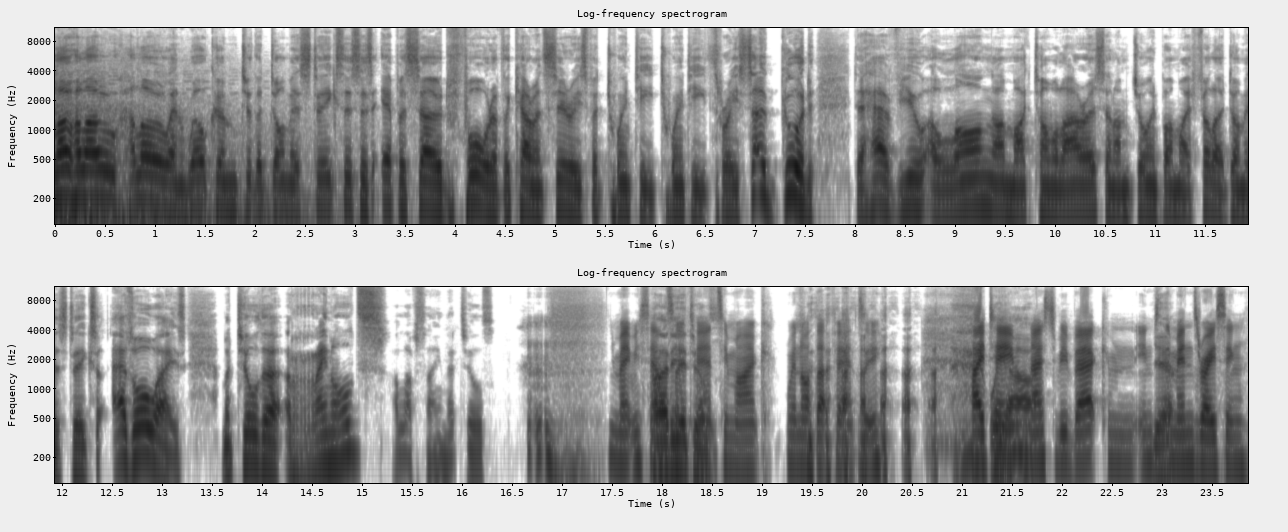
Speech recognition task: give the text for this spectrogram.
Hello, hello, hello, and welcome to the Domestiques. This is episode four of the current series for 2023. So good to have you along. I'm Mike Tomalaris, and I'm joined by my fellow Domestiques, as always, Matilda Reynolds. I love saying that, Tills. You make me sound to so Tills. fancy, Mike. We're not that fancy. Hi, team. Nice to be back and into Yeah. the men's racing.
